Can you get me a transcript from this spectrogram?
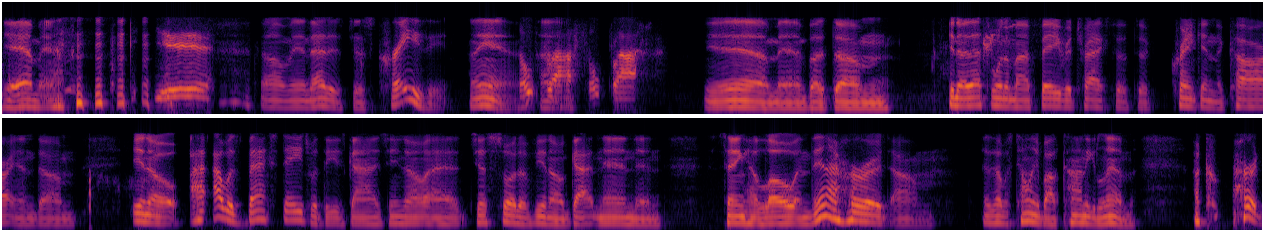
Yeah, man. Yeah. Oh man, that is just crazy, man. So Uh, fly, so fly. Yeah, man. But um you know, that's one of my favorite tracks to to crank in the car and um you know, I, I was backstage with these guys, you know, I had just sort of, you know, gotten in and saying hello and then I heard um as I was telling you about Connie Lim. I heard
